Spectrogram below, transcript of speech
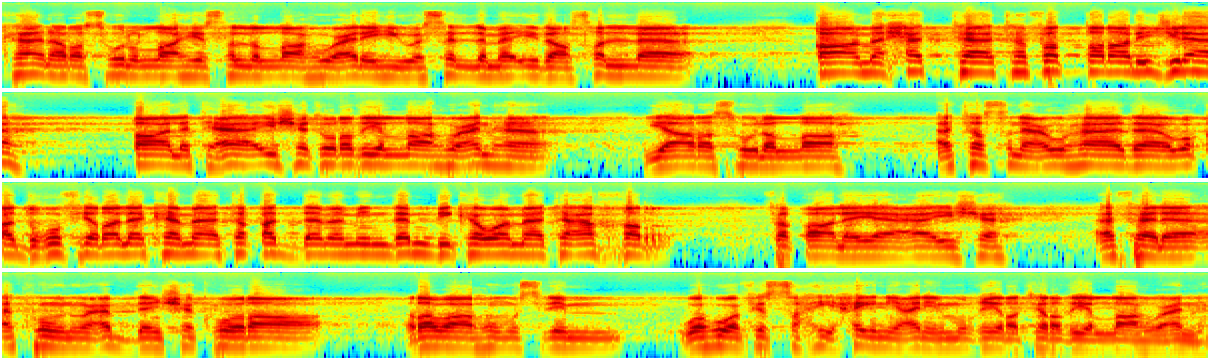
كان رسول الله صلى الله عليه وسلم إذا صلى قام حتى تفطر رجلاه. قالت عائشة رضي الله عنها يا رسول الله أتصنع هذا وقد غفر لك ما تقدم من ذنبك وما تأخر؟ فقال يا عائشة أفلا أكون عبدا شكورا؟ رواه مسلم وهو في الصحيحين عن المغيرة رضي الله عنه.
